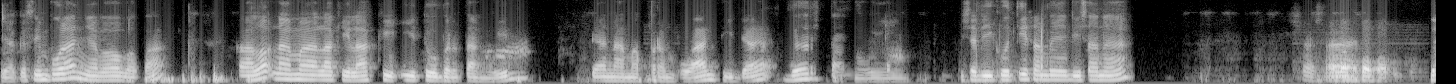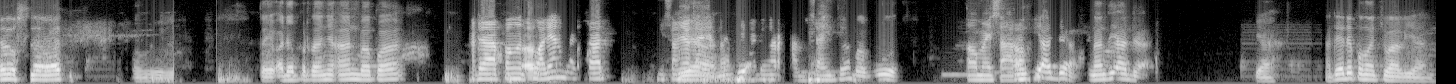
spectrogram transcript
Ya, kesimpulannya Bapak-bapak, kalau nama laki-laki itu bertanwin dan nama perempuan tidak bertanwin. Bisa diikuti sampai di sana? Ustaz. Ya Ustaz. Alhamdulillah. Tapi ada pertanyaan, Bapak? Ada pengecualian nggak Ustaz? Misalnya Iya, kayak nanti- nanti dengar Hamzah itu Bagus. atau Maisarof. Nanti ada, nanti ada. Ya, nanti ada pengecualian.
